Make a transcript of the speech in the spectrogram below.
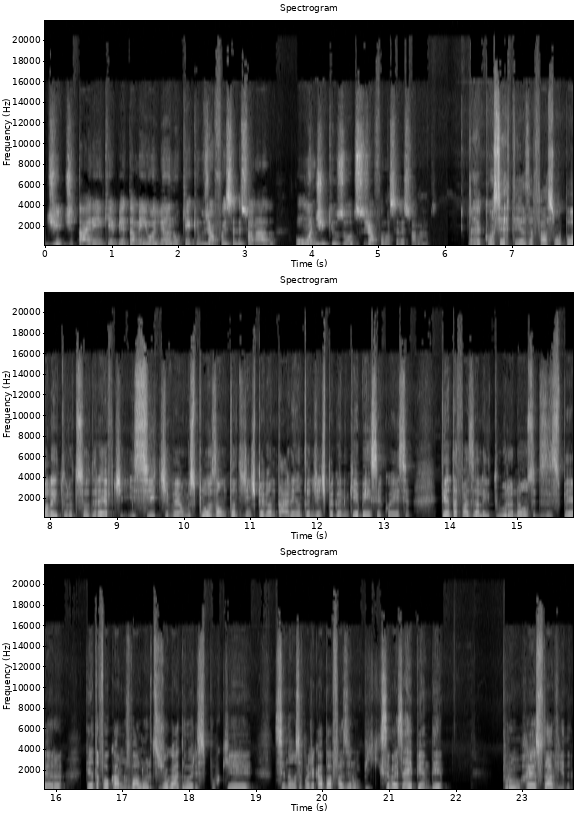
de, de Tyrene QB também olhando o que, que já foi selecionado, onde que os outros já foram selecionados. É, com certeza, faça uma boa leitura do seu draft e se tiver uma explosão, tanto gente pegando Tarém, tanto gente pegando QB em sequência, tenta fazer a leitura, não se desespera, tenta focar nos valores dos jogadores, porque senão você pode acabar fazendo um pique que você vai se arrepender pro resto da vida.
